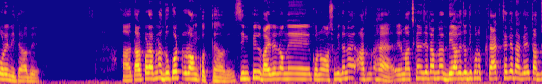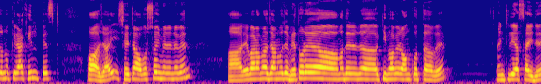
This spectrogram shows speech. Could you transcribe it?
করে নিতে হবে। তারপর আপনার দু কোট রং করতে হবে। সিম্পল বাইরের রঙে কোনো অসুবিধা নয় হ্যাঁ এর মাঝখানে যেটা আপনার দেয়ালে যদি কোনো ক্র্যাক থেকে থাকে, তার জন্য ক্র্যাক হিল পেস্ট পাওয়া যায়, সেটা অবশ্যই মেরে নেবেন। আর এবার আমরা জানব যে ভেতরে আমাদের কীভাবে রং করতে হবে ইন্টেরিয়ার সাইডে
